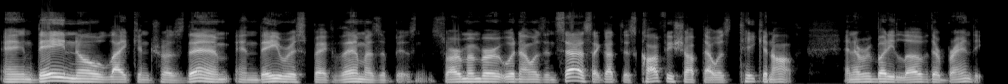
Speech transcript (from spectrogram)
and they know, like, and trust them, and they respect them as a business. So I remember when I was in SaaS, I got this coffee shop that was taken off, and everybody loved their branding.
